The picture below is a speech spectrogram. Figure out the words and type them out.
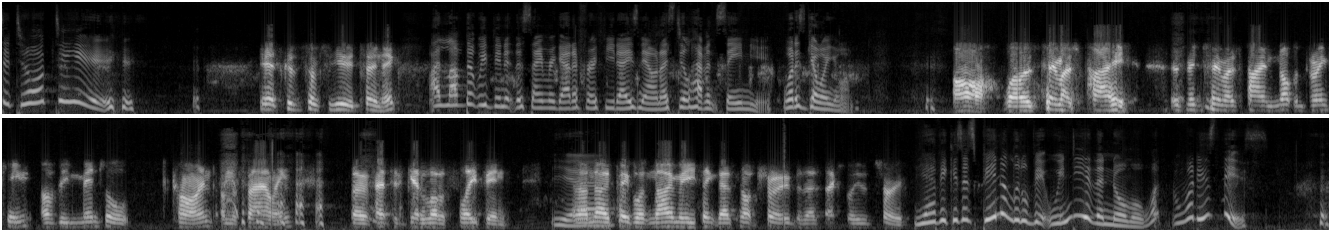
to talk to you. Yeah, it's good to talk to you too, Nick. I love that we've been at the same regatta for a few days now and I still haven't seen you. What is going on? Oh, well, there's too much pain. There's been too much pain, not the drinking, of the mental kind on the sailing. so we've had to get a lot of sleep in. Yeah. And I know people that know me think that's not true, but that's actually the truth. Yeah, because it's been a little bit windier than normal. What What is this?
